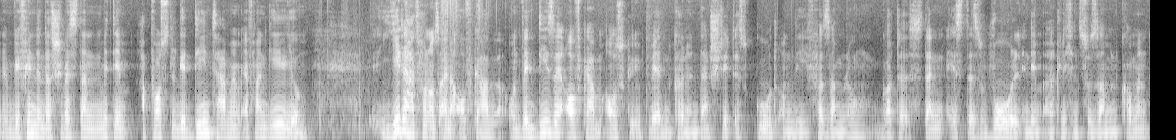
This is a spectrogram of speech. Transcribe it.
Ähm, wir finden, dass Schwestern mit dem Apostel gedient haben im Evangelium. Jeder hat von uns eine Aufgabe und wenn diese Aufgaben ausgeübt werden können, dann steht es gut um die Versammlung Gottes. Dann ist es wohl in dem örtlichen Zusammenkommen.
